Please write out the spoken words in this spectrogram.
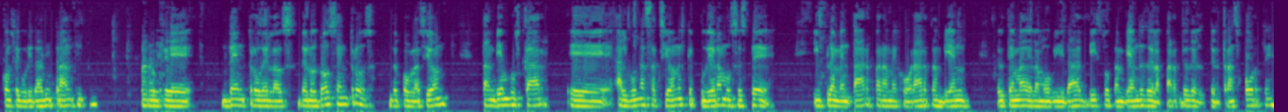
con seguridad y tránsito para que dentro de los de los dos centros de población también buscar eh, algunas acciones que pudiéramos este implementar para mejorar también el tema de la movilidad, visto también desde la parte del, del transporte,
